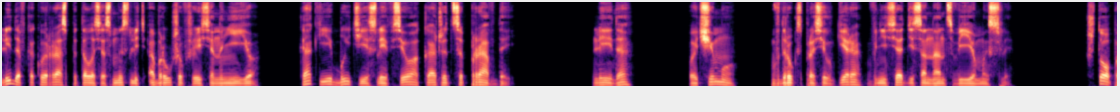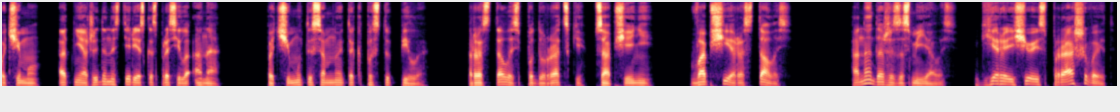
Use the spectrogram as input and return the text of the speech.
Лида в какой раз пыталась осмыслить обрушившееся на нее. Как ей быть, если все окажется правдой? «Лида?» «Почему?» — вдруг спросил Гера, внеся диссонанс в ее мысли. «Что почему?» — от неожиданности резко спросила она. «Почему ты со мной так поступила? Рассталась по-дурацки, в сообщении? Вообще рассталась?» Она даже засмеялась. «Гера еще и спрашивает?»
